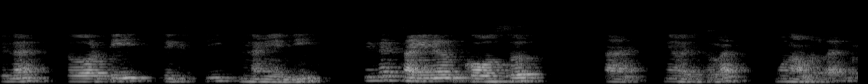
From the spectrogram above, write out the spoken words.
പിന്നെ തേർട്ടി നയന്റി പിന്നെ സൈന് കോസ് ഇങ്ങനെ വെച്ചിട്ടുള്ള മൂന്നാമത്തെ ട്രയാങ്കിൾ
